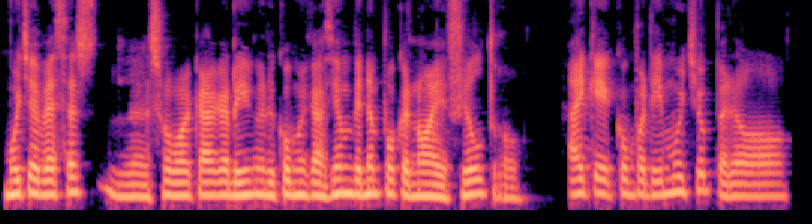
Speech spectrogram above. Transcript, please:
muchas veces la sobrecarga de comunicación viene porque no hay filtro. Hay que competir mucho, pero,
